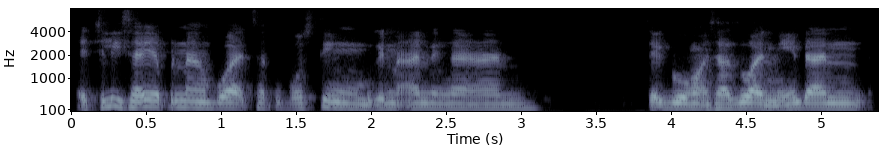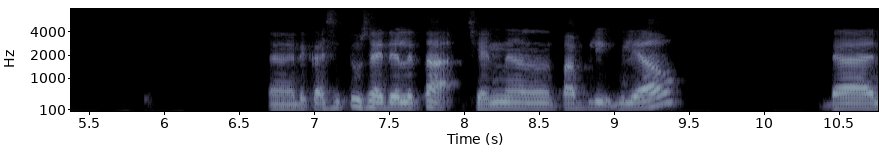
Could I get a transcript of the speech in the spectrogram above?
actually saya pernah buat satu posting berkenaan dengan Cikgu Muhammad Syazwan ni dan uh, dekat situ saya ada letak channel public beliau dan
